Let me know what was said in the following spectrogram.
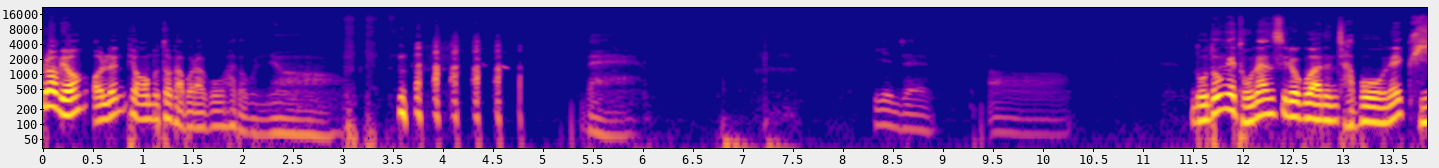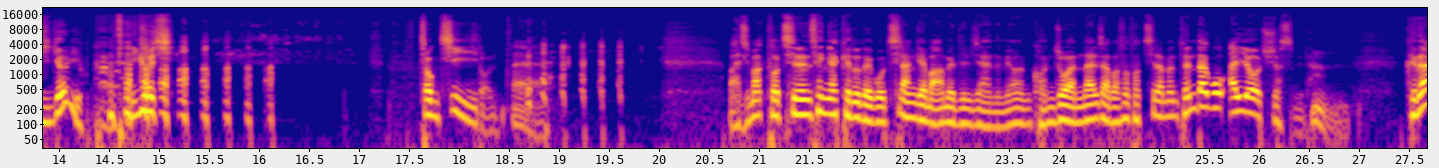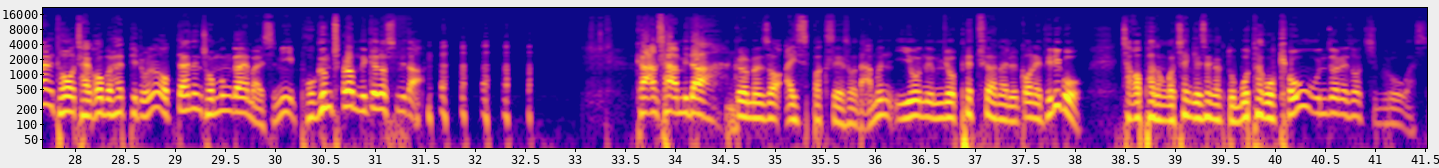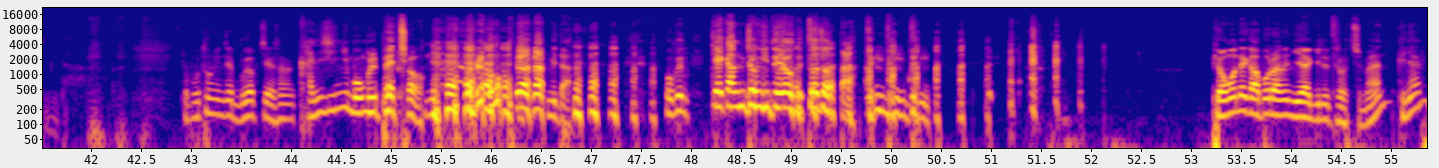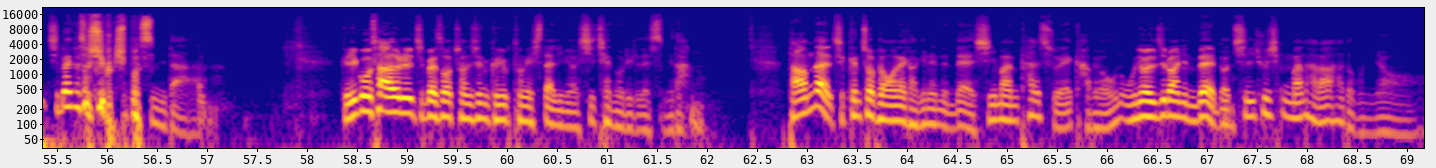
그러며 얼른 병원부터 가보라고 하더군요. 네. 이게 이제 어, 노동에 돈 안 쓰려고 하는 자본의 귀결이군요. 이것이 정치 이론. 네. 마지막 덧칠은 생략해도 되고 칠한 게 마음에 들지 않으면 건조한 날 잡아서 덧칠하면 된다고 알려주셨습니다. 음. 그날 더 작업을 할 필요는 없다는 전문가의 말씀이 복음처럼 느껴졌습니다. 감사합니다. 그러면서 아이스박스에서 남은 이온 음료 페트 하나를 꺼내드리고 작업하던 거 챙길 생각도 못하고 겨우 운전해서 집으로 왔습니다. 보통 이제 무협지에서는 간신히 몸을 빼쳐 라고 표현합니다. 혹은 깨강정이 되어 흩어졌다 등등등. 병원에 가보라는 이야기를 들었지만 그냥 집에 가서 쉬고 싶었습니다. 그리고 사흘을 집에서 전신 근육통에 시달리며 시체놀이를 했습니다. 다음날 집 근처 병원에 가긴 했는데 심한 탈수에 가벼운 온열 질환인데 며칠 휴식만 하라 하더군요.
